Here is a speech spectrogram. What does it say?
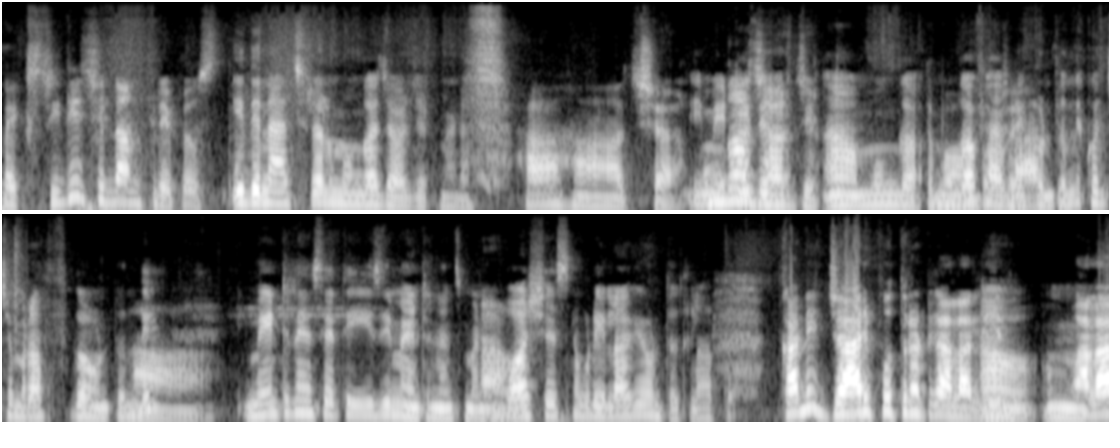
నెక్స్ట్ ఇది చిన్నాన్ క్రేపే వస్తుంది. ఇది న్యాచురల్ ముంగా జార్జెట్ మేడం. ఆహా అచ్చా. ఈ material georgette. Munga munga fabric ఉంటుంది కొంచెం రఫ్గా ఉంటుంది. మెయింటెనెన్స్ అయితే ఈజీ మెయింటెనెన్స్ మేడం. వాష్ చేసినా కూడా ఇలాగే ఉంటుంది క్లాత్. కానీ జారిపోతున్నట్టుగా అలా లేదు. అలా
